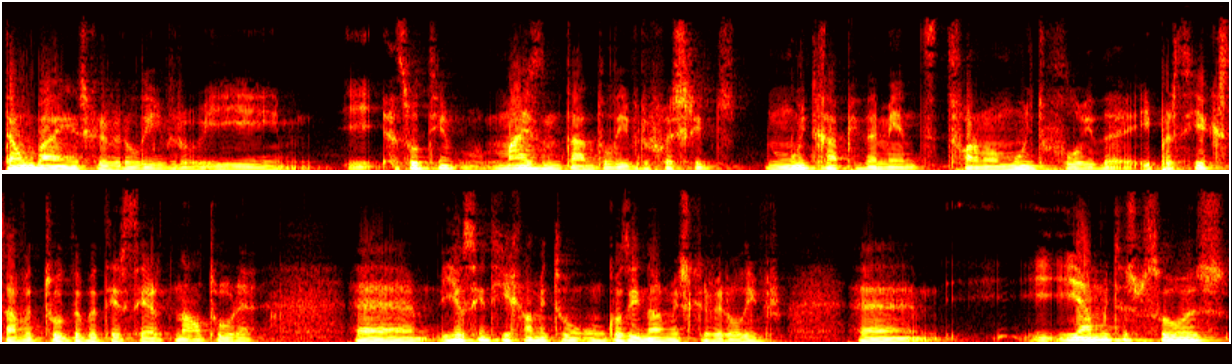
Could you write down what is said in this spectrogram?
tão bem a escrever o livro e, e as últimas, mais de metade do livro foi escrito muito rapidamente, de forma muito fluida e parecia que estava tudo a bater certo na altura. Uh, e eu senti realmente um, um gozo enorme a escrever o livro. Uh, e, e há muitas pessoas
